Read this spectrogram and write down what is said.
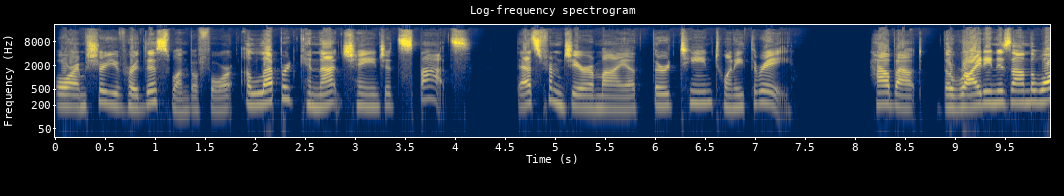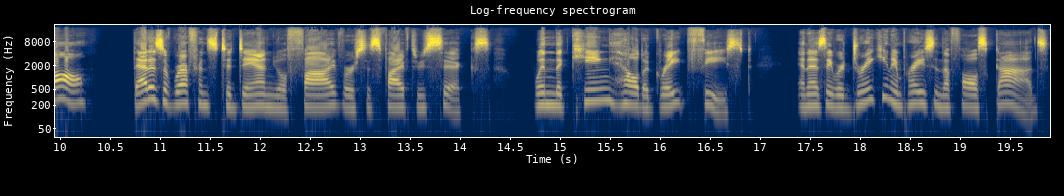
Or I'm sure you've heard this one before a leopard cannot change its spots. That's from Jeremiah 13 23. How about the writing is on the wall? That is a reference to Daniel 5, verses 5 through 6, when the king held a great feast, and as they were drinking and praising the false gods,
